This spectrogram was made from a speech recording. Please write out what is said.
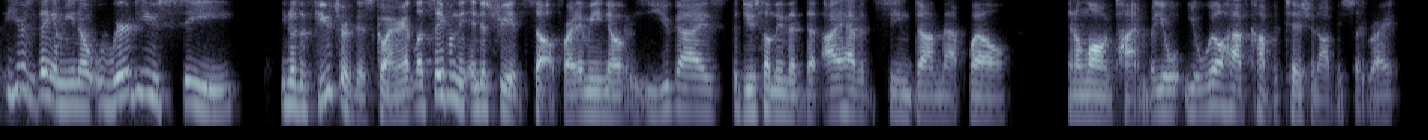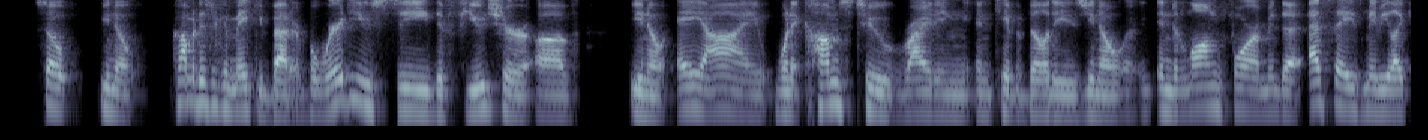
Here's the thing. I mean, you know, where do you see, you know, the future of this going, right? Let's say from the industry itself, right? I mean, you know, you guys do something that, that I haven't seen done that well in a long time, but you, you will have competition, obviously, right? So, you know, competition can make you better, but where do you see the future of you know ai when it comes to writing and capabilities you know into long form into essays maybe like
